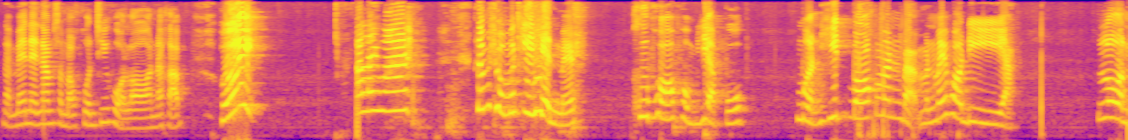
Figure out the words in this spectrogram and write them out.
แต่ไม่แนะนำสำหรับคนที่หัวร้อนนะครับ เฮ้ย อะไรวะท่านผู้ชมเมื่อกี้เห็นไหม คือพอผมเหยียบปุ๊บ เหมือนฮิตบ็อกมันแบบ มันไม่พอดีอะ หล่น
